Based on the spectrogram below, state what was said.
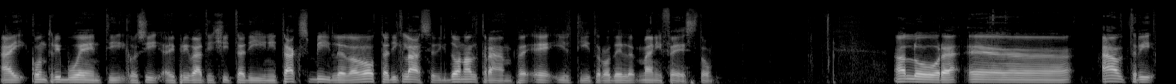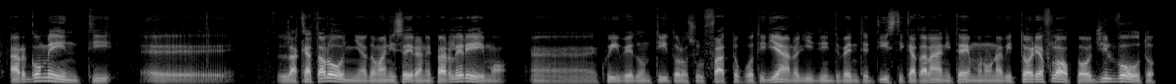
ai contribuenti, così ai privati cittadini. Tax bill, la lotta di classe di Donald Trump è il titolo del manifesto. Allora, eh, altri argomenti, eh, la Catalogna, domani sera ne parleremo. Eh, qui vedo un titolo sul Fatto Quotidiano, gli indipendentisti catalani temono una vittoria flop, oggi il voto.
